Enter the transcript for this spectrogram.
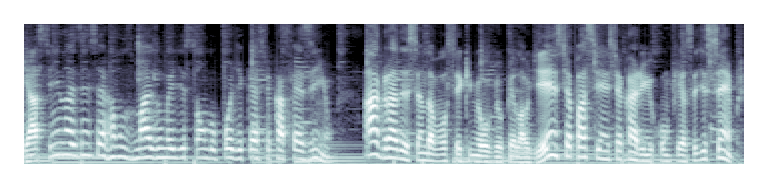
E assim nós encerramos mais uma edição do podcast Cafezinho, agradecendo a você que me ouviu pela audiência, paciência, carinho e confiança de sempre.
